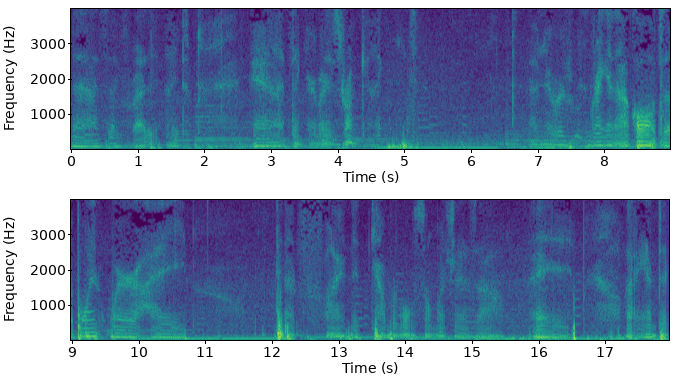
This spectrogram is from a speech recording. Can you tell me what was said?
nah, it's like Friday night. And I think everybody's drunk. Like, drinking alcohol to the point where I did not find it comfortable so much as uh, a, a antic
